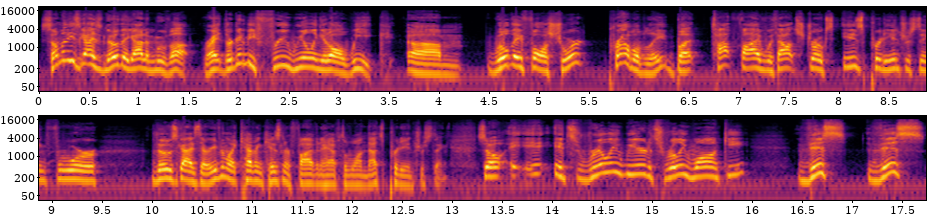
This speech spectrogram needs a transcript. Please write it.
some of these guys know they got to move up, right? They're going to be freewheeling it all week. Um, will they fall short? Probably, but top five without strokes is pretty interesting for those guys there. Even like Kevin Kisner, five and a half to one. That's pretty interesting. So it, it's really weird. It's really wonky. This this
